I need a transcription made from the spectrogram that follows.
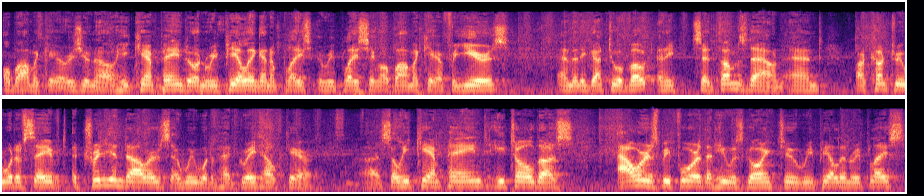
Obamacare. As you know, he campaigned on repealing and replace, replacing Obamacare for years, and then he got to a vote and he said thumbs down, and our country would have saved a trillion dollars and we would have had great health care. Uh, so he campaigned. He told us hours before that he was going to repeal and replace,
